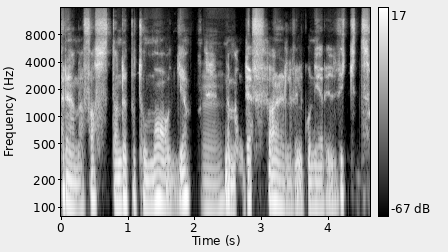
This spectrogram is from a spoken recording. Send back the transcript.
träna fastande på tom mage mm. när man deffar eller vill gå ner i vikt.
